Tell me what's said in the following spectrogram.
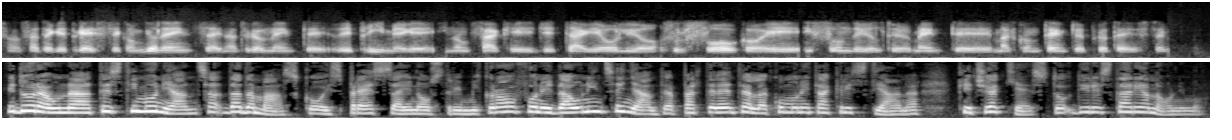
sono state represse con violenza e naturalmente reprimere non fa che gettare olio sul fuoco e diffondere ulteriormente malcontento e proteste. Ed ora una testimonianza da Damasco, espressa ai nostri microfoni da un insegnante appartenente alla comunità cristiana che ci ha chiesto di restare anonimo.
